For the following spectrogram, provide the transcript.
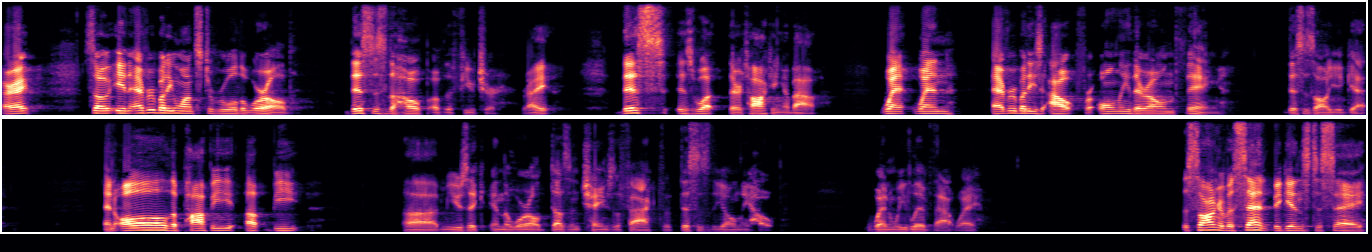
All right? So, in Everybody Wants to Rule the World, this is the hope of the future, right? This is what they're talking about. When, when everybody's out for only their own thing, this is all you get. And all the poppy, upbeat uh, music in the world doesn't change the fact that this is the only hope when we live that way. The Song of Ascent begins to say,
